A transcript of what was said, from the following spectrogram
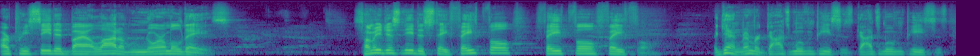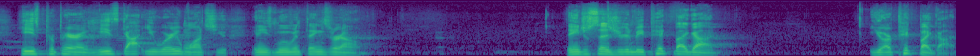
are preceded by a lot of normal days. Some of you just need to stay faithful, faithful, faithful. Again, remember, God's moving pieces. God's moving pieces. He's preparing. He's got you where He wants you, and He's moving things around. The angel says you're going to be picked by God. You are picked by God.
